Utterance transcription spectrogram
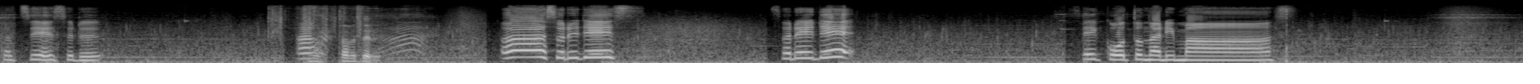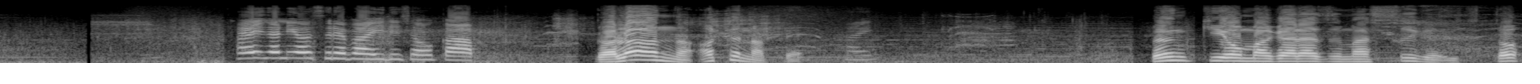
撮影するうんあ食べてるあーそれですそれで成功となりますはい何をすればいいでしょうかゴロンの奥の手はい分岐を曲がらずまっすぐ行くと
